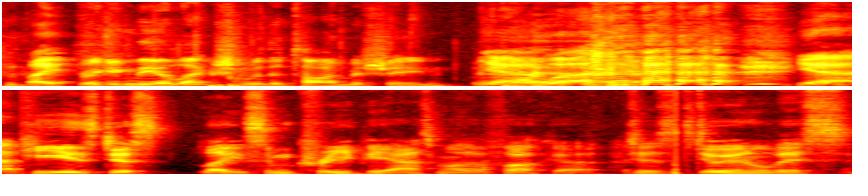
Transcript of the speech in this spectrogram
Like, Rigging the election with a time machine. yeah, well, yeah, he is just like some creepy ass motherfucker, just doing all this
